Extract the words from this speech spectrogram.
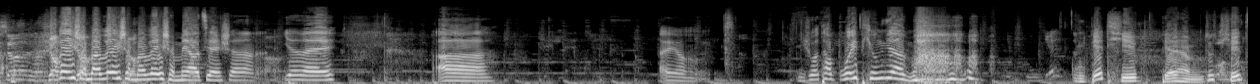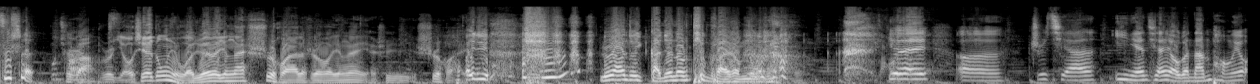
行行行，为什么为什么为什么要健身？因为，呃，哎呦，你说他不会听见吧？你别提别什么，就提自身，是吧？不是有些东西，我觉得应该释怀的时候，应该也是释怀。哎，就刘洋就感觉能听出来什么东西。因为呃，之前一年前有个男朋友，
